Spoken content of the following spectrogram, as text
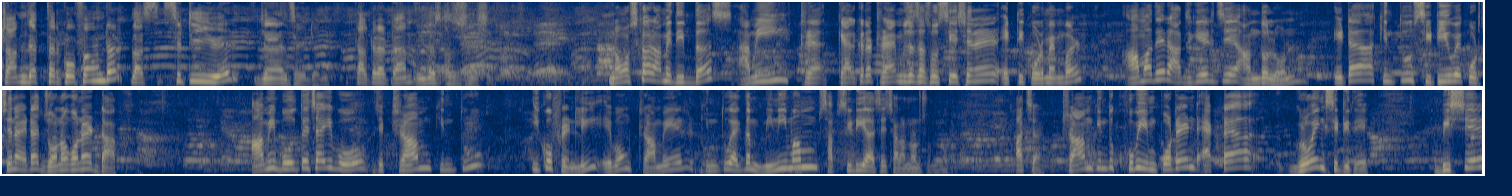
ট্রাম যাত্রার কো ফাউন্ডার প্লাস সিটিইউ এর general secretary Calcutta tram users association. নমস্কার, আমি দীপদাস আমি ক্যালকাটা ট্রাম ইউজার্স অ্যাসোসিয়েশনের একটি কোর মেম্বার। আমাদের আজকের যে আন্দোলন, এটা কিন্তু সিটিইউএ করছে না, এটা জনগণের ডাক। আমি বলতে চাইব যে ট্রাম কিন্তু ইকো ফ্রেন্ডলি এবং ট্রামের কিন্তু একদম মিনিমাম সাবসিডি আছে চালানোর জন্য। আচ্ছা ট্রাম কিন্তু খুবই ইম্পর্ট্যান্ট একটা গ্রোয়িং সিটিতে বিশ্বের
